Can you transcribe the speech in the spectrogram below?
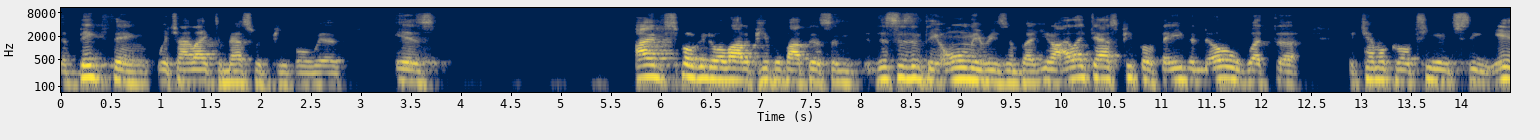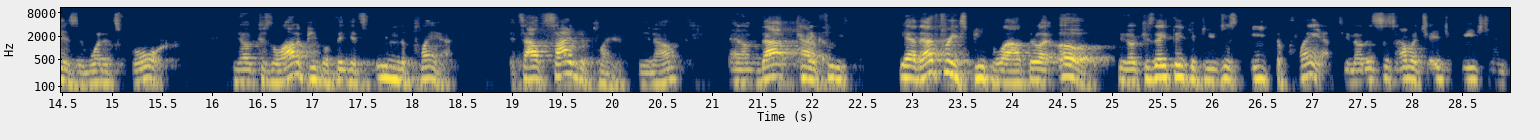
the big thing, which I like to mess with people with, is I've spoken to a lot of people about this, and this isn't the only reason, but you know, I like to ask people if they even know what the, the chemical THC is and what it's for. You know, because a lot of people think it's in the plant, it's outside the plant, you know, and that kind of freaks, yeah, that freaks people out. They're like, oh, you know, because they think if you just eat the plant, you know, this is how much education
